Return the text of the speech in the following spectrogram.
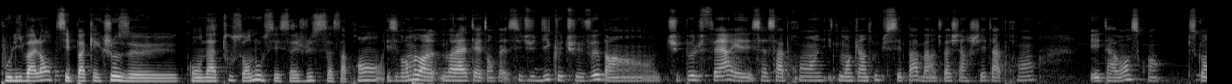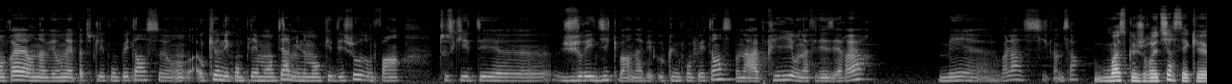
polyvalente. C'est pas quelque chose euh, qu'on a tous en nous, c'est ça juste, ça s'apprend. Et c'est vraiment dans, dans, la tête en fait. Si tu dis que tu veux, ben tu peux le faire et ça s'apprend. Il te manque un truc, tu sais pas, ben tu vas chercher, t'apprends et t'avances quoi. Parce qu'en vrai, on avait, on avait pas toutes les compétences. On, ok, on est complémentaires, mais il nous manquait des choses. Enfin, tout ce qui était euh, juridique, ben, on n'avait aucune compétence. On a appris, on a fait des erreurs. Mais euh, voilà, c'est comme ça. Moi, ce que je retire, c'est que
